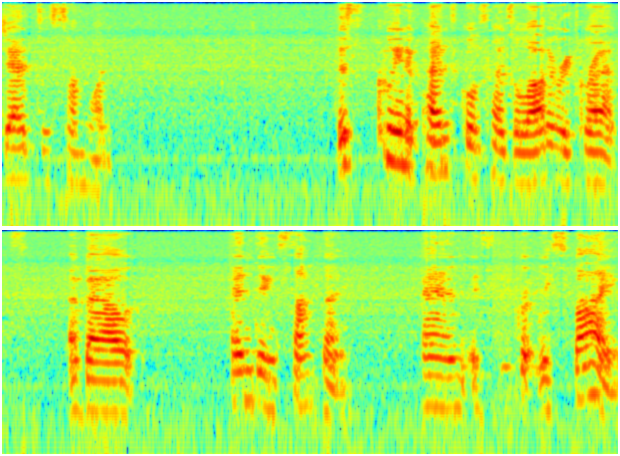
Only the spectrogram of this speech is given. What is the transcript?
dead to someone. This Queen of Pentacles has a lot of regrets about ending something and is secretly spying.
